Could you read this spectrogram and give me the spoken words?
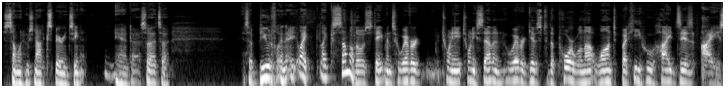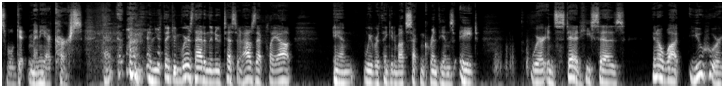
someone who's not experiencing it. And uh, so it's a, it's a beautiful and uh, like like some of those statements whoever 28 27 whoever gives to the poor will not want but he who hides his eyes will get many a curse. And, and you're thinking where's that in the new testament? How does that play out? And we were thinking about 2 corinthians 8 where instead he says you know what? You who are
